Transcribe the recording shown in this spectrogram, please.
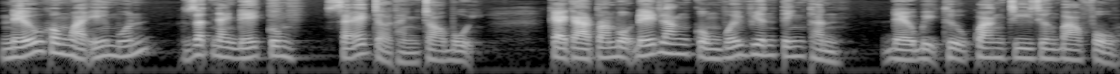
nếu không ngoài ý muốn, rất nhanh đế cung sẽ trở thành tro bụi. Kể cả toàn bộ đế lăng cùng với viên tinh thần đều bị thự quang chi dương bao phủ.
